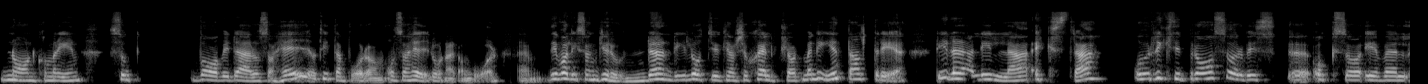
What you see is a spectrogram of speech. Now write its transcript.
någon kommer in så var vi där och sa hej och tittade på dem och sa hej då när de går. Ehm, det var liksom grunden. Det låter ju kanske självklart, men det är inte alltid det. Det är det där lilla extra. Och riktigt bra service eh, också är väl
